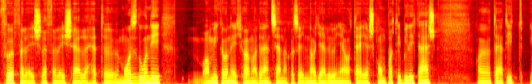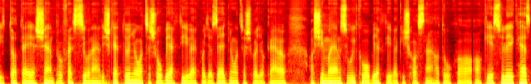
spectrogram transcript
fölfele és lefele is el lehet mozdulni. A Micro 4 harmad rendszernek az egy nagy előnye a teljes kompatibilitás. Tehát itt, itt a teljesen professzionális 2.8-as objektívek, vagy az 1.8-as, vagy akár a, a sima m objektívek is használhatók a, a készülékhez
